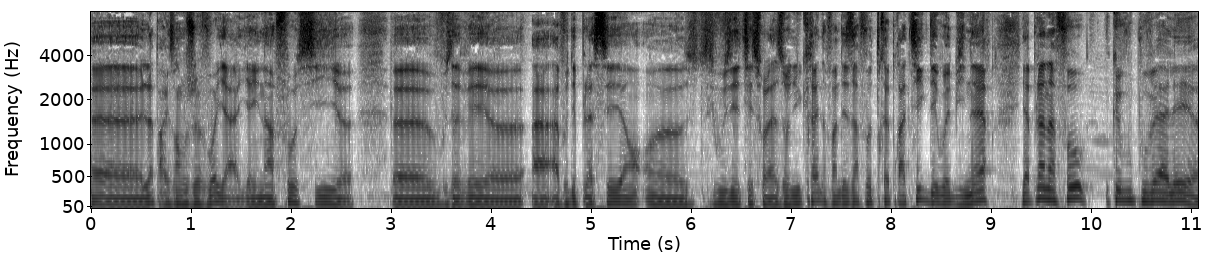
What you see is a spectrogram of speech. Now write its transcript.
Euh, là, par exemple, je vois, il y a, il y a une info si euh, euh vous avez à, à, vous déplacer, en, si vous étiez sur la zone Ukraine, enfin des infos très pratiques, des webinaires. Il y a plein d'infos que vous pouvez aller euh,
